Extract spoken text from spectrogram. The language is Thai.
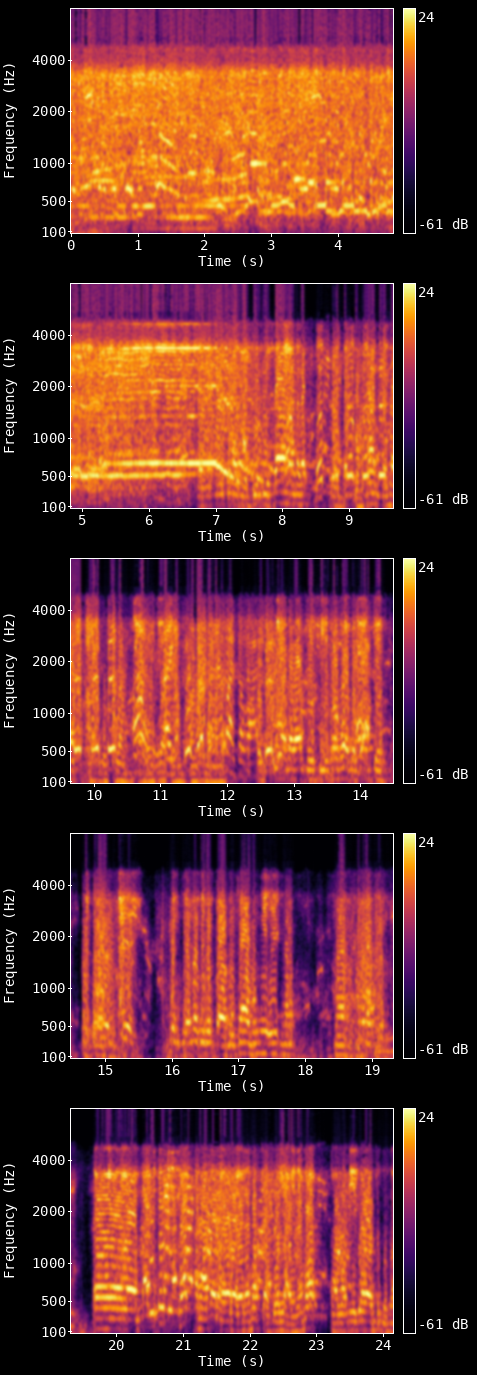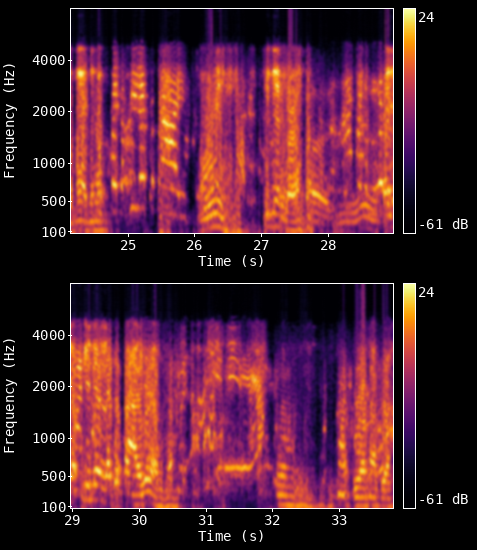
นะครับขอบคุณท่านนะครับขอบคุณท่านเอ้าใครก็พูดว่าเป็นบ้านสวายขอบคุณมากนะครับดีทีเขาก็เป็นการเก็บเป็นตัวเป็นเสียงเราจะต่อเป็นเช้าพรุ่งนี้อีกนะครับนะครับ เอ่อมาดูต้นครับอาหารอร่อยๆนะครับจากตัวใหญ่นะครับอ่าวันนี้ก็สนุกมากนะครับไปกับพี่แล้วจะตายโอ้ยที่เล่นเหรอไปกับที่เล่นแล้วจะตายด้วยเหรออืมน่ากลัวน่ากลัว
